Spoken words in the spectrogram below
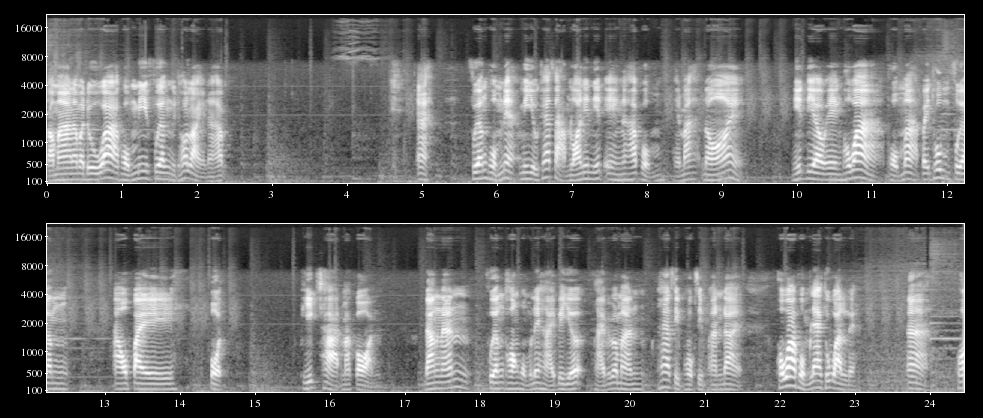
ต่อมาเรามาดูว่าผมมีเฟืองอยู่เท่าไหร่นะครับอะเฟืองผมเนี่ยมีอยู่แค่ 300 นิดๆเองนะครับผมเห็นไหมน้อย นิดเดียวเอง เพราะว่าผมอะไปทุ่มเฟืองเอาไปปลดพีคชาร์ดมาก่อน ดังนั้นเฟืองทองผมเลยหายไปเยอะ หายไปประมาณ 50-60 อันได้ เพราะว่าผมแลกทุกวันเลย อ่า พอ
